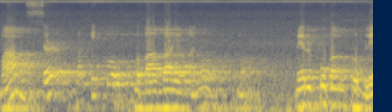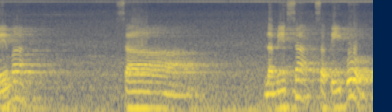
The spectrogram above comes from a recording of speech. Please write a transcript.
Ma'am, sir, bakit po mababa yung ano? No? Meron po bang problema sa lamesa, sa table?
